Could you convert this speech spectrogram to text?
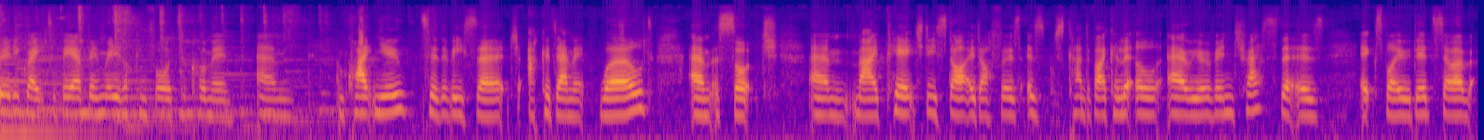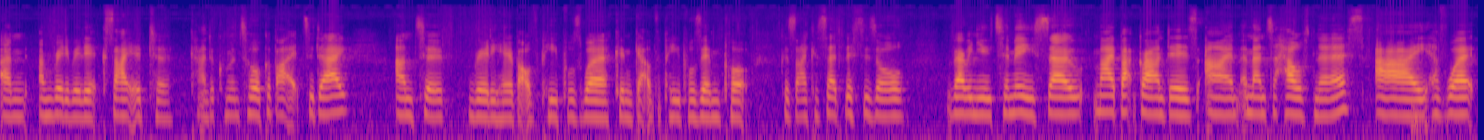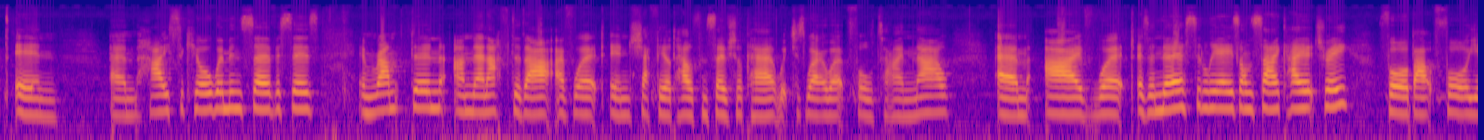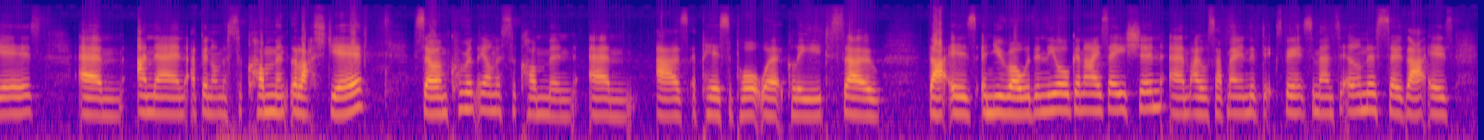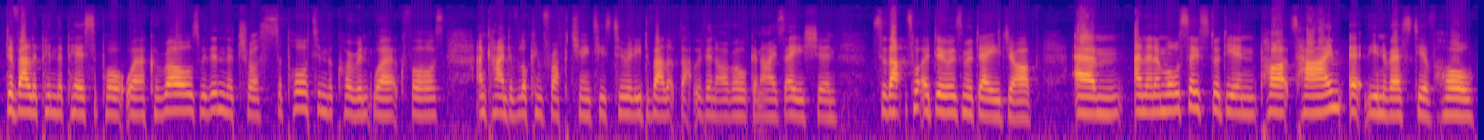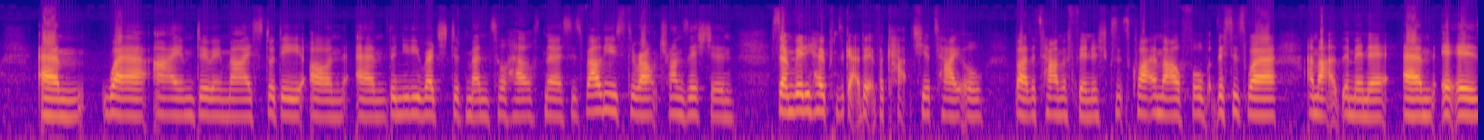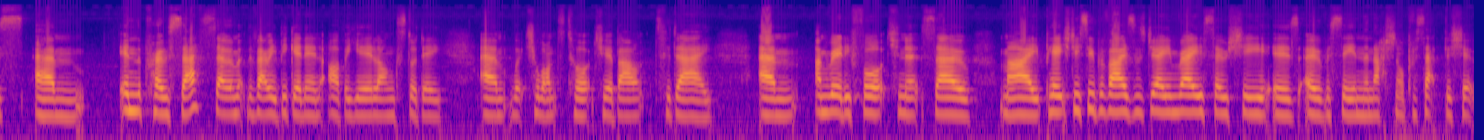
really great to be here. I've been really looking forward to coming. Um, I'm quite new to the research academic world um, as such. Um, my PhD started off as, as just kind of like a little area of interest that has exploded. So I'm, I'm, I'm really, really excited to kind of come and talk about it today and to really hear about other people's work and get other people's input. Because like I said, this is all very new to me. So, my background is I'm a mental health nurse. I have worked in um, high secure women's services in Rampton, and then after that, I've worked in Sheffield Health and Social Care, which is where I work full time now. Um, I've worked as a nurse in liaison psychiatry for about four years, um, and then I've been on a secondment the last year. So, I'm currently on a secondment um, as a peer support work lead. So, that is a new role within the organisation. Um, I also have my own lived experience in mental illness, so that is developing the peer support worker roles within the trust, supporting the current workforce, and kind of looking for opportunities to really develop that within our organisation. So that's what I do as my day job. Um, and then I'm also studying part time at the University of Hull um, where I'm doing my study on um, the newly registered mental health nurses' values throughout transition. So I'm really hoping to get a bit of a catchier title by the time I finish because it's quite a mouthful, but this is where I'm at at the minute. Um, it is um, in the process, so I'm at the very beginning of a year long study, um, which I want to talk to you about today. Um, I'm really fortunate, so my PhD supervisor is Jane Ray, so she is overseeing the national preceptorship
